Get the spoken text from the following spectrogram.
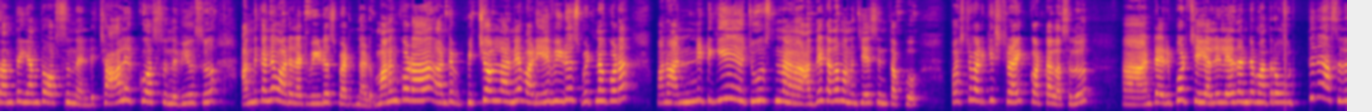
సంథింగ్ ఎంతో వస్తుందండి. చాలా ఎక్కువ వస్తుంది వ్యూస్. అందుకనే వాడు ఇలాంటి వీడియోస్ పెడుతున్నాడు. మనం కూడా అంటే పిచ్చోళ్ళనే వాడు ఏ వీడియోస్ పెట్టినా కూడా మనం అన్నిటికీ చూస్తున్నా అదే కదా మనం చేసిన తప్పు. ఫస్ట్ వాడికి స్ట్రైక్ కొట్టాలి అసలు. అంటే రిపోర్ట్ చేయాలి లేదంటే మాత్రం ఉత్తినే అసలు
